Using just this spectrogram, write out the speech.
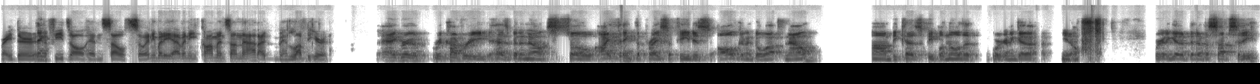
Right there, the feed's all heading south. So, anybody have any comments on that? I'd love to hear it. AgriRecovery has been announced, so I think the price of feed is all going to go up now um, because people know that we're going to get a, you know, we're going to get a bit of a subsidy.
